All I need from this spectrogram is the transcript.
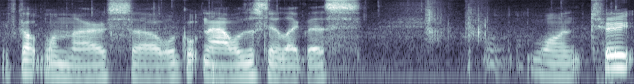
We've got one there, so we'll go now. we'll just do it like this. One, two.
